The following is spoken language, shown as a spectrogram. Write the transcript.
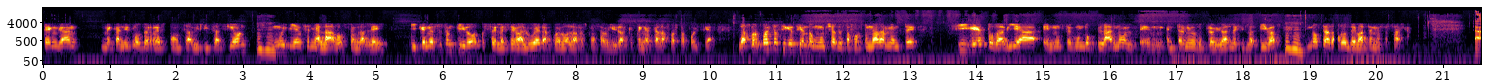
tengan mecanismos de responsabilización muy bien señalados en la ley y que en ese sentido se les evalúe de acuerdo a la responsabilidad que tenga cada fuerza policial. Las propuestas siguen siendo muchas, desafortunadamente sigue todavía en un segundo plano en, términos de prioridades legislativas. No se ha dado el debate necesario. Ah,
